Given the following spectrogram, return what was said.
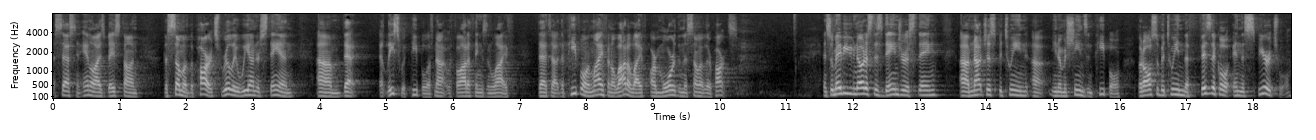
assessed and analyzed based on the sum of the parts, really we understand um, that, at least with people, if not with a lot of things in life, that uh, the people in life and a lot of life are more than the sum of their parts. And so maybe you've noticed this dangerous thing, um, not just between uh, you know, machines and people, but also between the physical and the spiritual,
